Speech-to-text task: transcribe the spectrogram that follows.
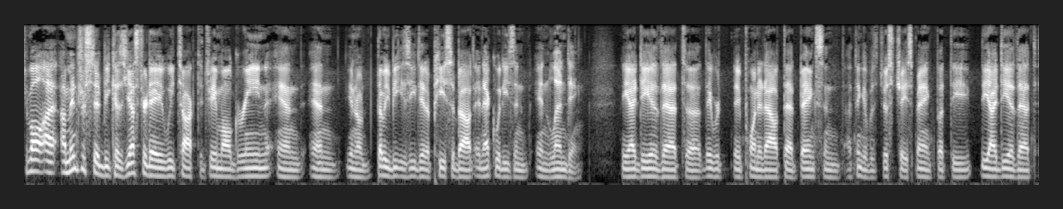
Jamal, I, am interested because yesterday we talked to Jamal Green and and you know WBEZ did a piece about inequities in, in lending the idea that uh, they were they pointed out that banks and I think it was just Chase Bank, but the the idea that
